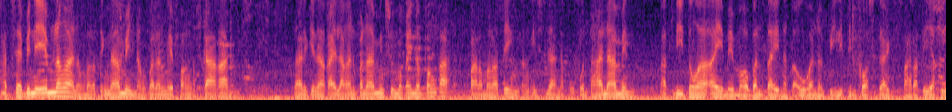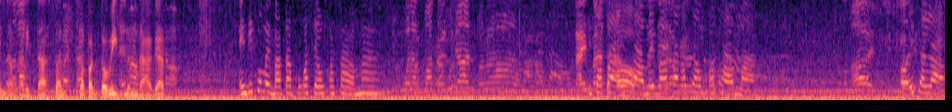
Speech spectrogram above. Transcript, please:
At 7am na nga nang marating namin ang barangay Pangkaskakan dahil kinakailangan pa naming sumakay ng bangka para marating ang isla na pupuntahan namin. At dito nga ay may mga bantay na tauhan ng Philippine Coast Guard para tiyakin ang kaligtasan sa pagtawid ng dagat. Eh, hindi po, may bata po kasi akong kasama. Walang bata po dyan para... Isa pa, isa. May bata kasi akong kasama. O, isa lang.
